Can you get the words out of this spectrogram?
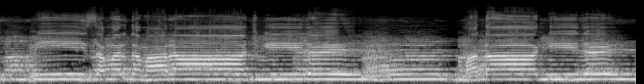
स्वामी। समर्थ महाराज की जय। माता की जय।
